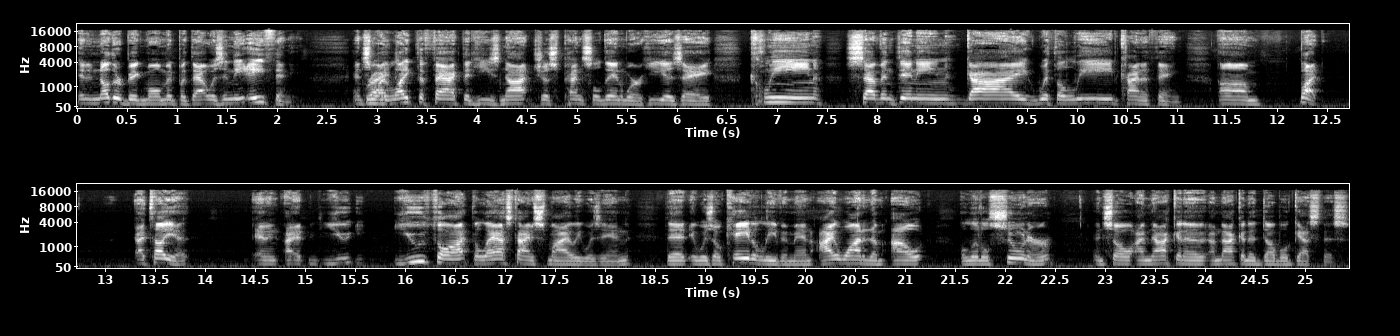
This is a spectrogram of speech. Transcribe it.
in another big moment, but that was in the eighth inning. And so right. I like the fact that he's not just penciled in where he is a clean seventh inning guy with a lead kind of thing. Um, but I tell you, and I, you you thought the last time Smyly was in that it was okay to leave him in. I wanted him out a little sooner, and so I'm not gonna I'm not gonna double guess this.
